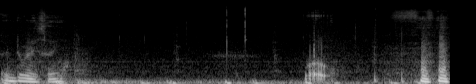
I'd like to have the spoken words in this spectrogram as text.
didn't do anything. Whoa.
